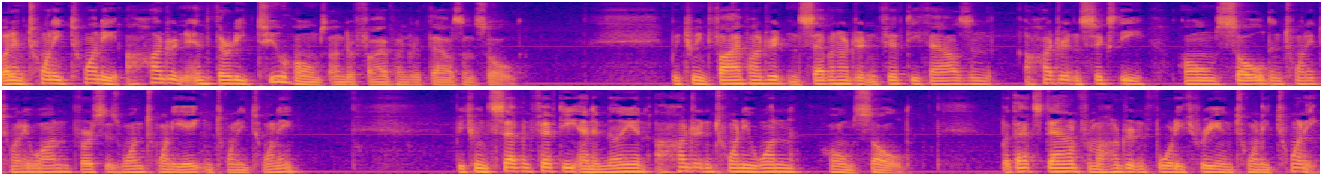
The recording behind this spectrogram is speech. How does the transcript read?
But in 2020, 132 homes under 500,000 sold. Between 500 and 750,000, 160 homes sold in 2021 versus 128 in 2020. Between 750 and a million, 121 homes sold. But that's down from 143 in 2020.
